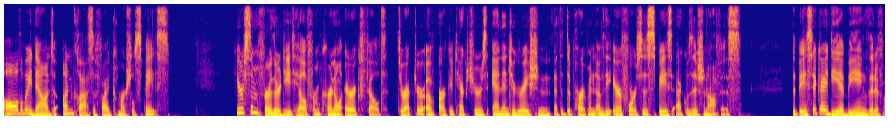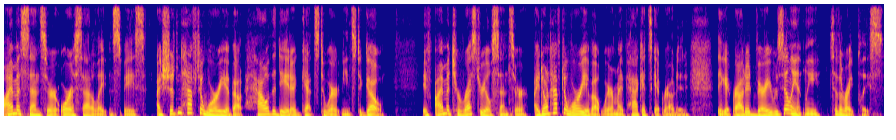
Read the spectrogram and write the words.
all the way down to unclassified commercial space. Here's some further detail from Colonel Eric Felt, Director of Architectures and Integration at the Department of the Air Force's Space Acquisition Office. The basic idea being that if I'm a sensor or a satellite in space, I shouldn't have to worry about how the data gets to where it needs to go. If I'm a terrestrial sensor, I don't have to worry about where my packets get routed. They get routed very resiliently to the right place.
